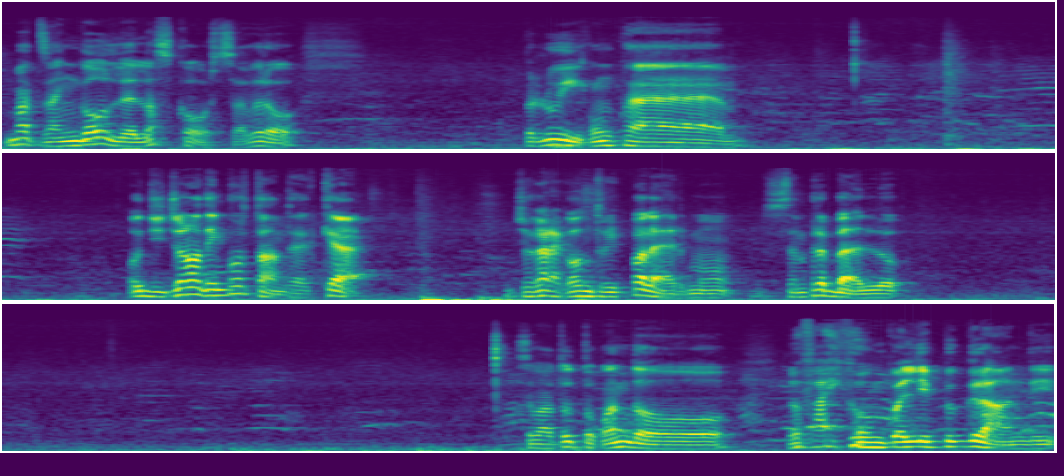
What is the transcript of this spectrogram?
Bazza in gol la scorsa, però per lui comunque oggi giornata importante perché giocare contro il Palermo è sempre bello. soprattutto quando lo fai con quelli più grandi.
